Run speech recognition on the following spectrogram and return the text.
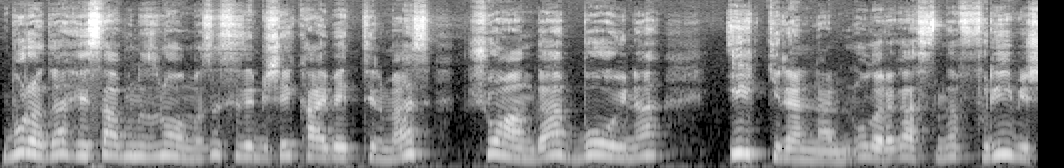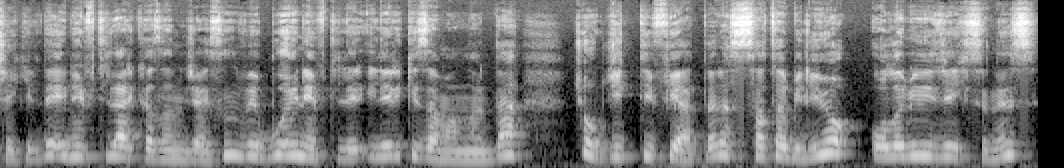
Burada hesabınızın olması size bir şey kaybettirmez. Şu anda bu oyuna ilk girenlerden olarak aslında free bir şekilde NFT'ler kazanacaksınız ve bu NFT'leri ileriki zamanlarda çok ciddi fiyatlara satabiliyor olabileceksiniz.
